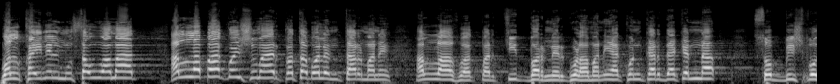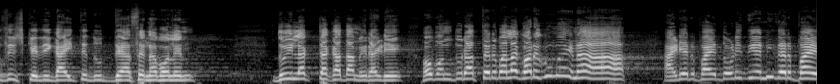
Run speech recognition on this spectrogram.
ওয়াল খাইলিল মুসাওয়ামাত আল্লাহ পাক ওই সময়ের কথা বলেন, তার মানে আল্লাহ আকবার চিত বর্ণের ঘোড়া মানে এখনকার দেখেন না, চব্বিশ পঁচিশ কেজি গাইতে দুধ দেয় আছে না বলেন। দুই লাখ টাকা দামের আইডে, ও বন্ধু, রাতের বেলা ঘরে ঘুমায় না, আইডের পায়ে দড়ি দিয়ে নিজের পায়ে,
